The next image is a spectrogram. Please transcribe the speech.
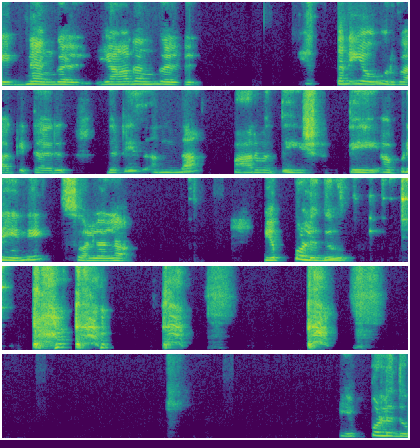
யஜ்னங்கள் யாகங்கள் எத்தனையோ உருவாக்கிட்டாரு. தட் இஸ் அந்த பார்வதி சக்தி அப்படின்னு சொல்லலாம். எப்பொழுது எப்பொழுது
